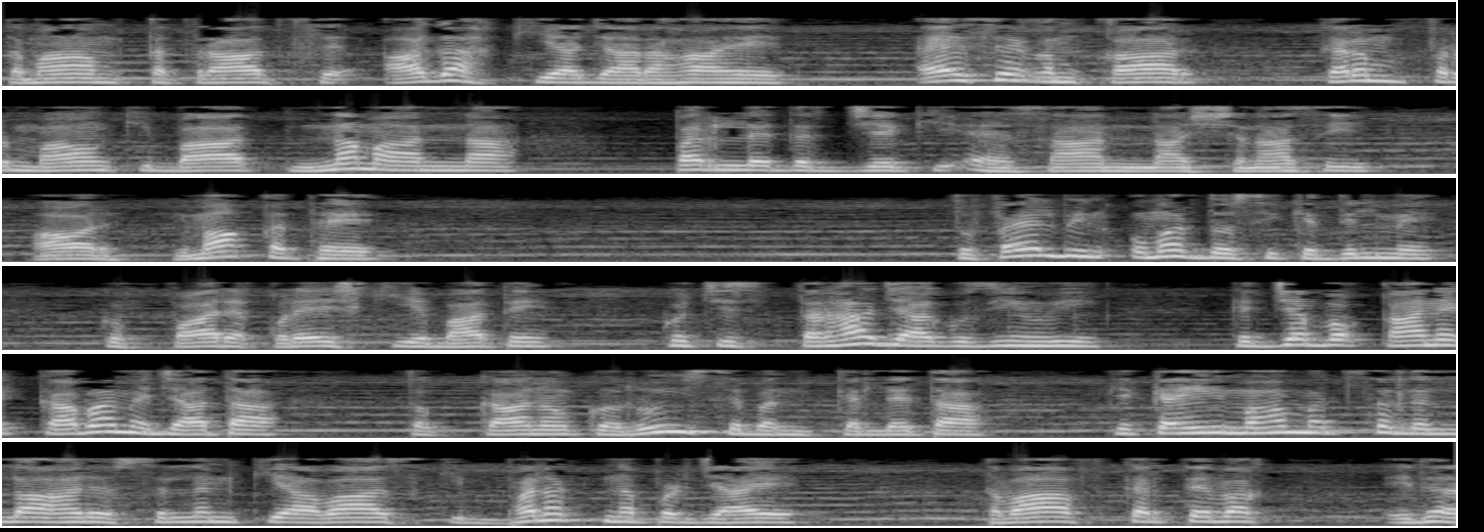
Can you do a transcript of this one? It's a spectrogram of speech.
تمام قطرات سے آگاہ کیا جا رہا ہے۔ ایسے غمخار کرم فرماؤں کی بات نہ ماننا، پرلے درجے کی احسان ناشناسی اور حماقت ہے۔ تو بن عمر دوسی کے دل میں کفار قریش کی یہ باتیں کچھ اس طرح جاگزی ہوئی کہ جب وہ کانے کعبہ میں جاتا تو کانوں کو روئی سے بند کر لیتا کہ کہیں محمد صلی اللہ علیہ وسلم کی آواز کی بھنک نہ پڑ جائے۔ طواف کرتے وقت ادھر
